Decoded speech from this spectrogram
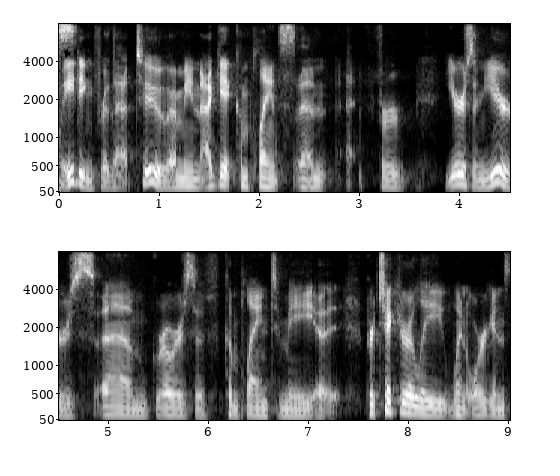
waiting for that too. I mean, I get complaints, and uh, for years and years, um, growers have complained to me, uh, particularly when Oregon's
